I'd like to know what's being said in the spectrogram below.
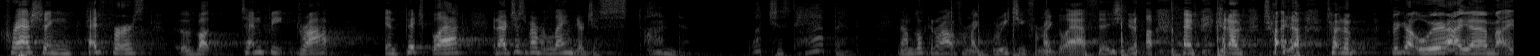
crashing headfirst. It was about 10 feet drop in pitch black. And I just remember laying there just stunned. What just happened? And I'm looking around for my, reaching for my glasses, you know, and, and I'm trying to, trying to figure out where I am. I,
